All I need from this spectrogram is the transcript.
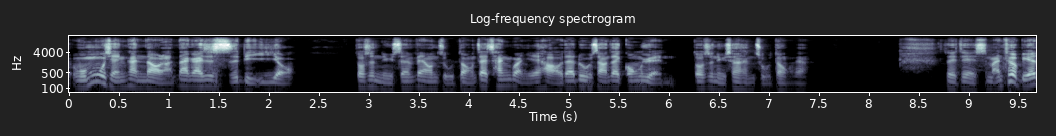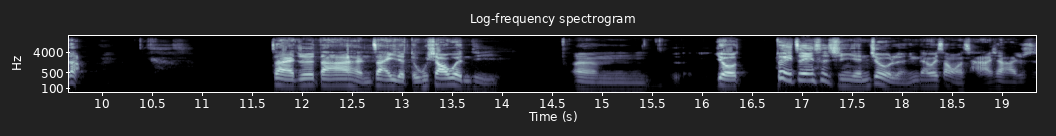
我目前看到了，大概是十比一哦，都是女生非常主动，在餐馆也好，在路上，在公园，都是女生很主动这样。所以这也是蛮特别的。再来就是大家很在意的毒枭问题，嗯，有。对这件事情研究人应该会上网查一下，就是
